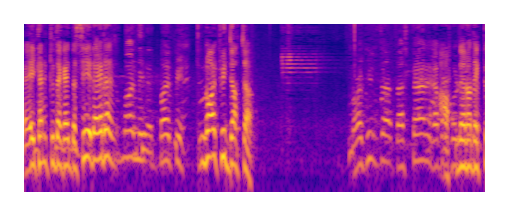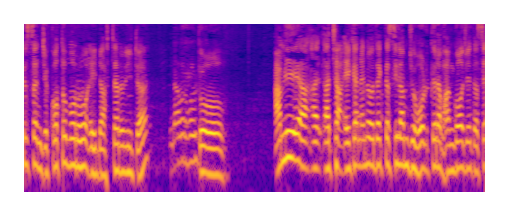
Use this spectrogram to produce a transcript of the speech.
এইখানে একটু দেখাইতেছি। এটা এটা নয় ফিট। ডাস্টার। আপনারা দেখতেছেন যে কত বড় এই ডাস্টারের এটা। তো আমি আচ্ছা এখানে আমিও দেখতেছিলাম যে হোল্ড করে ভাঙ্গ যেতেছে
